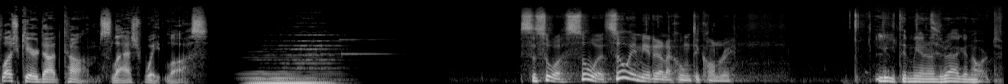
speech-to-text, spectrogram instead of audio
plushcare.com slash weight loss. Så, så, så, så är min relation till Connery. Lite mer än Dragonheart.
